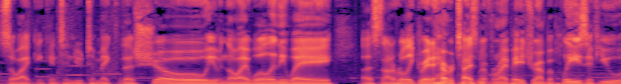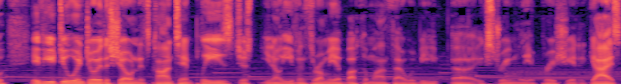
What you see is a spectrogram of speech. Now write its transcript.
so i can continue to make the show even though i will anyway. Uh, it's not a really great advertisement for my patreon but please if you if you do enjoy the show and its content please just you know even throw me a buck a month. That would be uh, extremely appreciated. Guys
